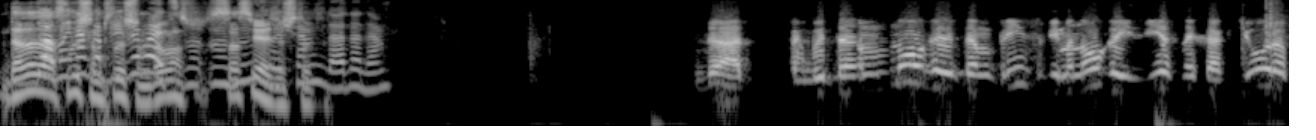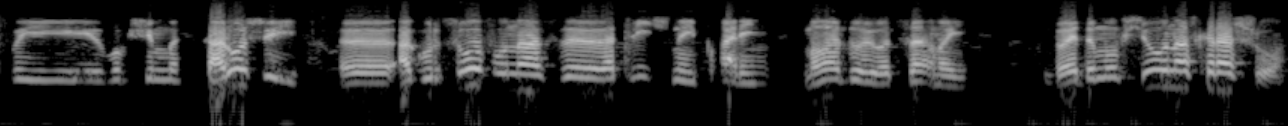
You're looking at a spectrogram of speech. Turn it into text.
Да-да-да, слышим, слышим. Да, со слышим, что-то. Да-да-да. Да, как бы там много, там, в принципе, много известных актеров, и, в общем, хороший э, Огурцов у нас э, отличный парень, молодой вот самый. Поэтому все у нас хорошо.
